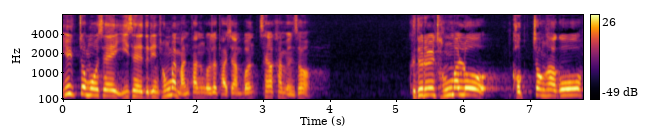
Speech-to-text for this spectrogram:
1.5세, 2세들이 정말 많다는 것을 다시 한번 생각하면서 그들을 정말로 걱정하고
